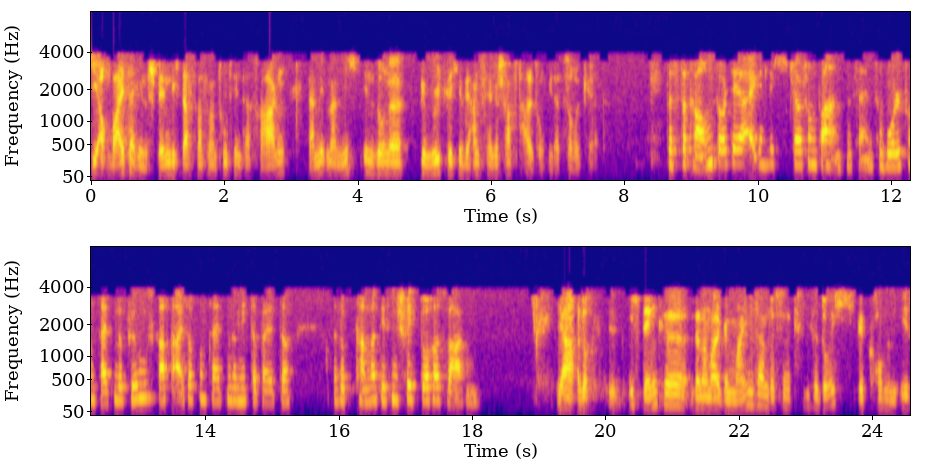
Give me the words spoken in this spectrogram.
die auch weiterhin ständig das, was man tut, hinterfragen, damit man nicht in so eine gemütliche, wir haben es ja geschafft, Haltung wieder zurückkehrt. Das Vertrauen sollte ja eigentlich da schon vorhanden sein, sowohl von Seiten der Führungskraft als auch von Seiten der Mitarbeiter. Also kann man diesen Schritt durchaus wagen. Ja, also ich denke, wenn man mal gemeinsam durch so eine Krise durchgekommen ist,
